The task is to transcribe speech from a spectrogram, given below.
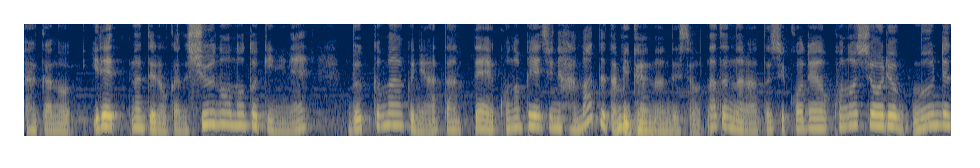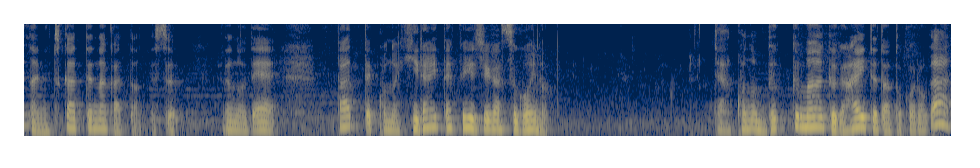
なんかあの入れなんていうのかな収納の時にねブックマークに当たってこのページにはまってたみたいなんですよ。なぜなら私これこの少量ムーンレターに使ってなかったんです。なのでパッてこの開いたページがすごいの。じゃあこのブックマークが入ってたところが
